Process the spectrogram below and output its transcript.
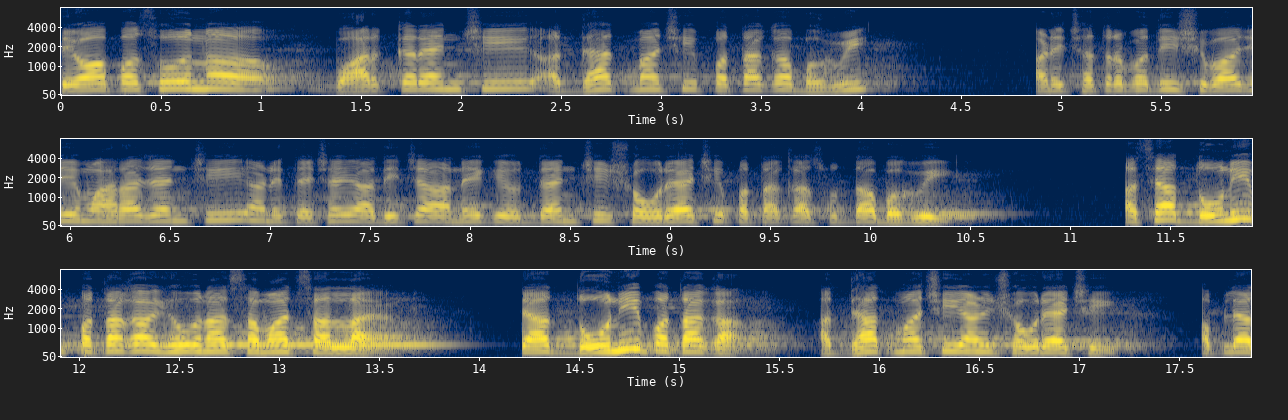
तेव्हापासून वारकऱ्यांची अध्यात्माची पताका भगवी आणि छत्रपती शिवाजी महाराजांची आणि त्याच्याही आधीच्या अनेक योद्ध्यांची शौर्याची पताकासुद्धा भगवी. अशा दोन्ही पताका घेऊन हा समाज चालला आहे त्या दोन्ही पताका अध्यात्माची आणि शौर्याची आपल्या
